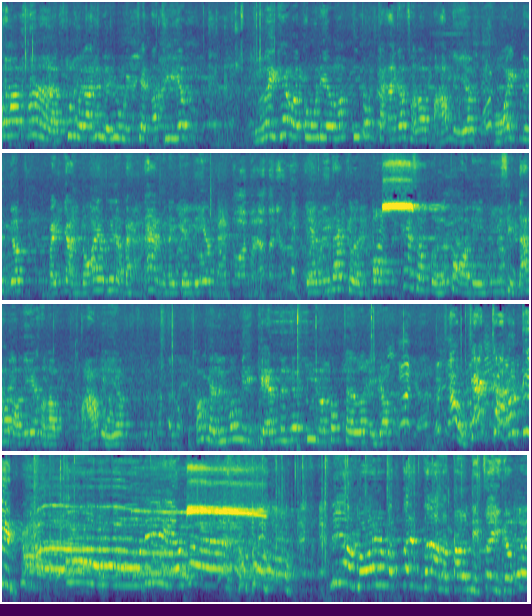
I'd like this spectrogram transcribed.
ละครับอ่าช่วงเวลาที่เหลืออยู่อีกเจ็ดนาทีครับเหลืออีกแค่ประตูเดียวครับที่ต้องการครับสำหรับปาหมีครับขออีกหนึ่งครับเป็นอย่างน้อยครับเพื่อจะแบ่งแต้มกันในเกมนี้ครับตัวหมดแล้วตอนนี้เขาเกมนี้ถ้าเกิดมองแค่เสมอก่อนนี่มีสิทธิ์ได้เพราะตอนนี้สำหรับป๋าหมีครับต้องอย่าลืมว่ามีอีกเกมหนึ่งครับที่เราต้องเจอกันอีกครับเอ้าแจ็คจับแล้วดินโอ้นี่ครับแม่โอ้โหเรียบร้อยแล้วมาเต้นท่าละ ติดซะอีกครับแม่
